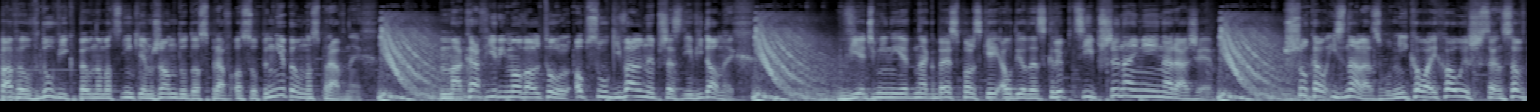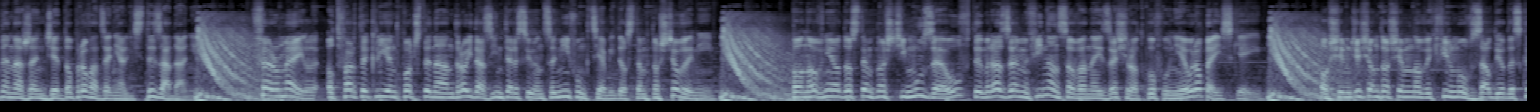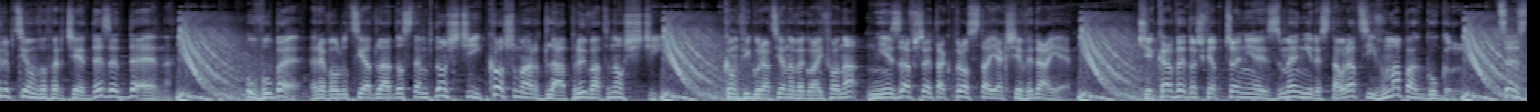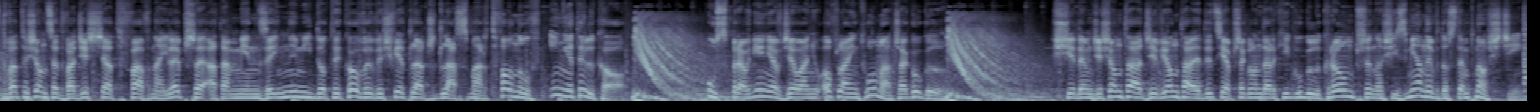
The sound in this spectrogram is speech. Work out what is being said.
Paweł Wdówik, pełnomocnikiem rządu do spraw osób niepełnosprawnych. McAfee Removal Tool, obsługiwalny przez niewidomych. Wiedźmin jednak bez polskiej audiodeskrypcji, przynajmniej na razie. Szukał i znalazł Mikołaj Hołysz sensowne narzędzie do prowadzenia listy zadań. Fairmail, otwarty klient poczty na Androida z interesującymi funkcjami dostępnościowymi. Ponownie o dostępności muzeów, tym razem finansowanej ze środków Unii Europejskiej. 88 nowych filmów z audiodeskrypcją w ofercie DZDN. UWB, rewolucja dla dostępności, koszmar dla prywatności. Konfiguracja nowego iPhone'a nie zawsze tak prosta jak się wydaje. Ciekawe doświadczenie z menu restauracji w mapach Google. CES 2020 trwa w najlepsze, a tam m.in. dotykowy wyświetlacz dla smartfonów i nie tylko. Usprawnienia w działaniu offline tłumacza Google. 79. edycja przeglądarki Google Chrome przynosi zmiany w dostępności.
